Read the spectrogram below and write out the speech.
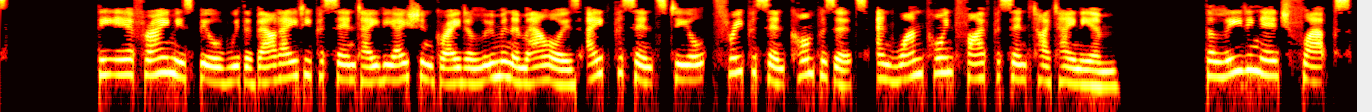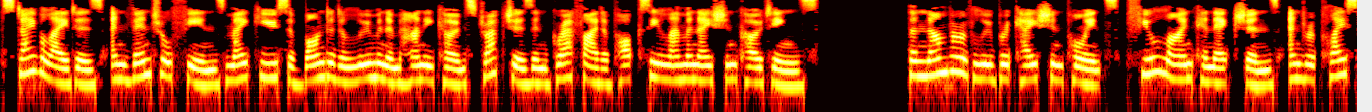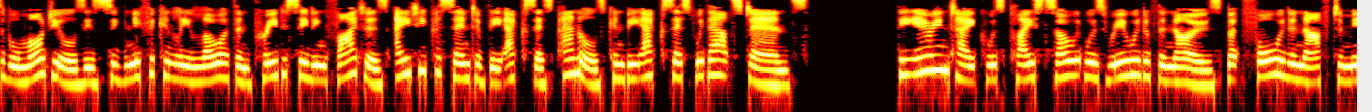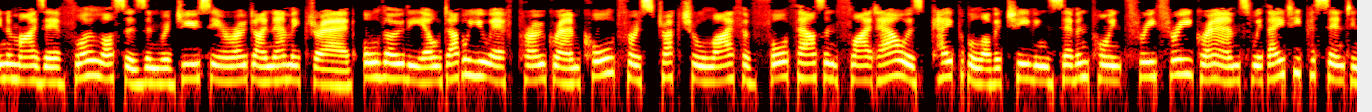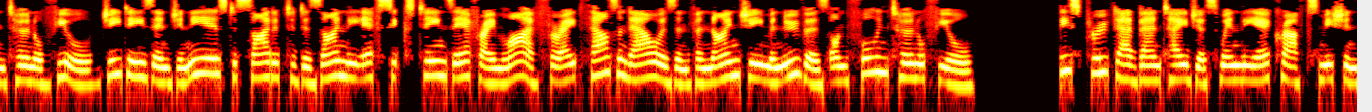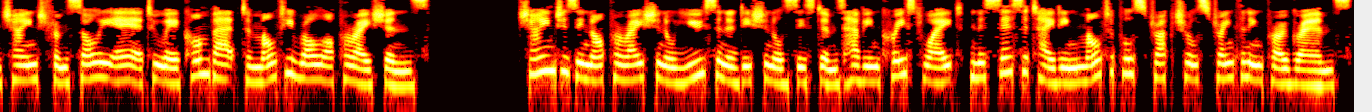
The airframe is built with about 80% aviation-grade aluminum alloys, 8% steel, 3% composites, and 1.5% titanium. The leading-edge flaps, stabilators, and ventral fins make use of bonded aluminum honeycomb structures and graphite epoxy lamination coatings. The number of lubrication points, fuel line connections, and replaceable modules is significantly lower than preceding fighters 80% of the access panels can be accessed without stands. The air intake was placed so it was rearward of the nose but forward enough to minimize airflow losses and reduce aerodynamic drag, although the LWF program called for a structural life of 4,000 flight hours, capable of achieving 7.33 grams with 80% internal fuel. GD's engineers decided to design the F-16's airframe life for 8,000 hours and for 9G maneuvers on full internal fuel. This proved advantageous when the aircraft's mission changed from solely air-to-air combat to multi-role operations. Changes in operational use and additional systems have increased weight, necessitating multiple structural strengthening programs.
